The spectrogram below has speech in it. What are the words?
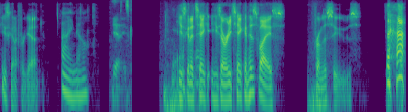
He's gonna forget. I know. Yeah, he's He's gonna take. He's already taken his vice from the Sues.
